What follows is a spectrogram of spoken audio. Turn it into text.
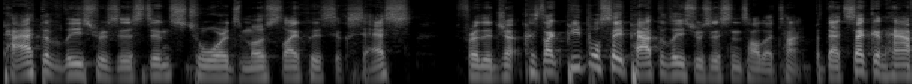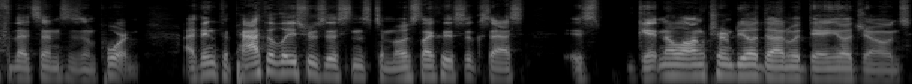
path of least resistance towards most likely success for the because like people say path of least resistance all the time, but that second half of that sentence is important. I think the path of least resistance to most likely success is getting a long term deal done with Daniel Jones,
